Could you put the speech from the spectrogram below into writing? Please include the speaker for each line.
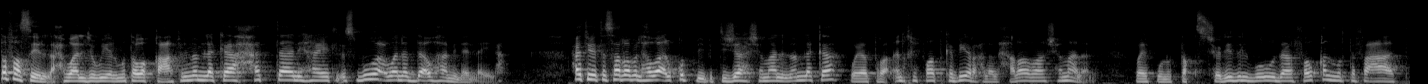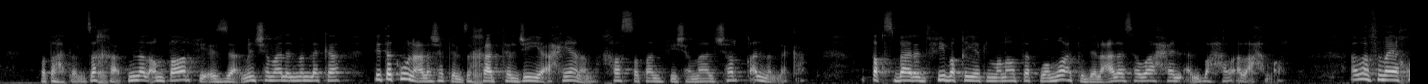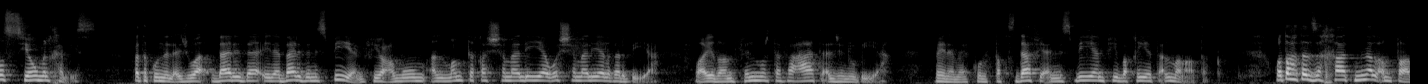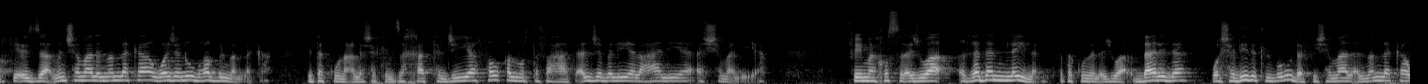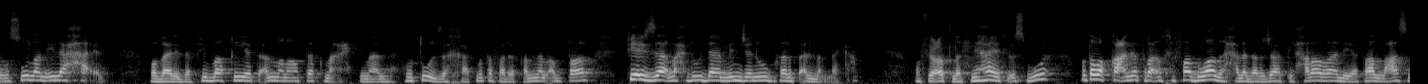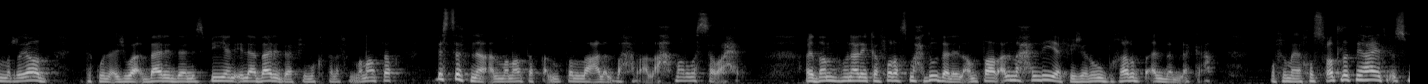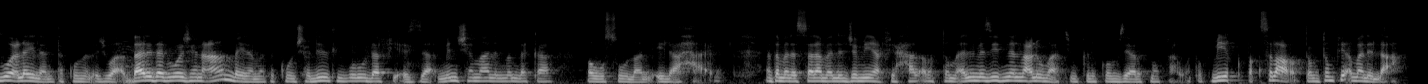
Speaker 1: تفاصيل الأحوال الجوية المتوقعة في المملكة حتى نهاية الأسبوع ونبدأها من الليلة. حيث يتسرب الهواء القطبي باتجاه شمال المملكة ويطرأ انخفاض كبير على الحرارة شمالا ويكون الطقس شديد البرودة فوق المرتفعات. وتهطل زخات من الأمطار في أجزاء من شمال المملكة لتكون على شكل زخات ثلجية أحيانا خاصة في شمال شرق المملكة. الطقس بارد في بقية المناطق ومعتدل على سواحل البحر الأحمر. أما فيما يخص يوم الخميس فتكون الأجواء باردة إلى باردة نسبيا في عموم المنطقة الشمالية والشمالية الغربية وأيضا في المرتفعات الجنوبية بينما يكون الطقس دافئا نسبيا في بقية المناطق. وتهطل زخات من الأمطار في أجزاء من شمال المملكة وجنوب غرب المملكة لتكون على شكل زخات ثلجية فوق المرتفعات الجبلية العالية الشمالية. فيما يخص الأجواء غدا ليلا فتكون الأجواء باردة وشديدة البرودة في شمال المملكة وصولا إلى حائل. وباردة. في باقية المناطق مع احتمال هطول زخات متفرقة من الأمطار في أجزاء محدودة من جنوب غرب المملكة. وفي عطلة نهاية الأسبوع متوقع أن يطرأ انخفاض واضح على درجات الحرارة ليطال العاصمة الرياض. تكون الأجواء باردة نسبيا إلى باردة في مختلف المناطق باستثناء المناطق المطلة على البحر الأحمر والسواحل. أيضا هنالك فرص محدودة للأمطار المحلية في جنوب غرب المملكة. وفيما يخص عطلة نهاية الأسبوع ليلا تكون الأجواء باردة بوجه عام بينما تكون شديدة البرودة في أجزاء من شمال المملكة ووصولا إلى حائل. نتمنى السلامة للجميع في حال أردتم المزيد من المعلومات. يمكنكم زيارة موقع وتطبيق طقس العرب. دمتم في أمان الله.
